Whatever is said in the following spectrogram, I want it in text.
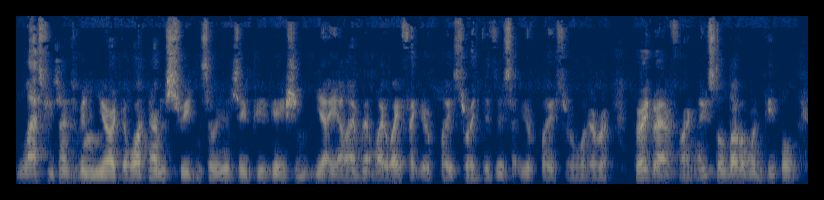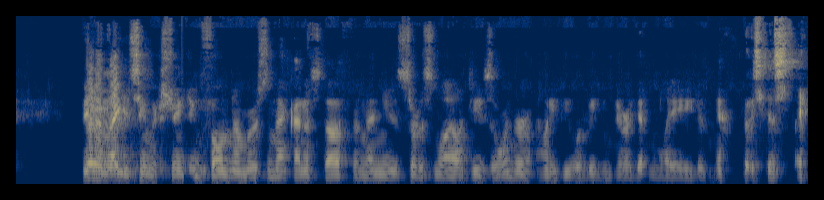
the last few times I've been in New York, I walk down the street and somebody would say, "Pization, yeah, yeah, I met my wife at your place, or I did this at your place, or whatever." Very gratifying. I used to love it when people the other night you'd see them exchanging phone numbers and that kind of stuff, and then you sort of smile. Geez, I wonder how many people are leaving here are getting laid. And it was just like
